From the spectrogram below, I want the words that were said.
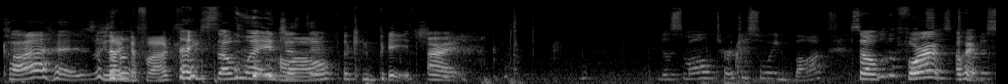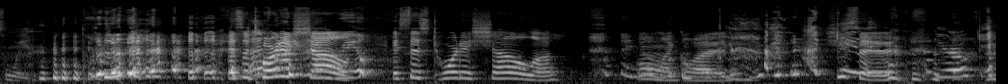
Cause. You like the fuck? like somewhat interested Aw. fucking bitch. All right. The small tortoisoid box. So the for okay, it's a tortoise shell. It says tortoise shell. Oh my god. She said. You're okay.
